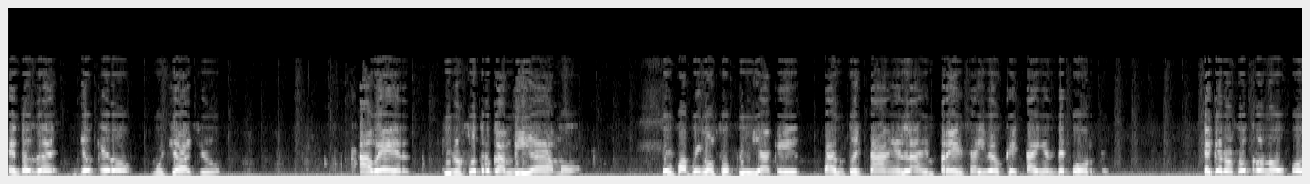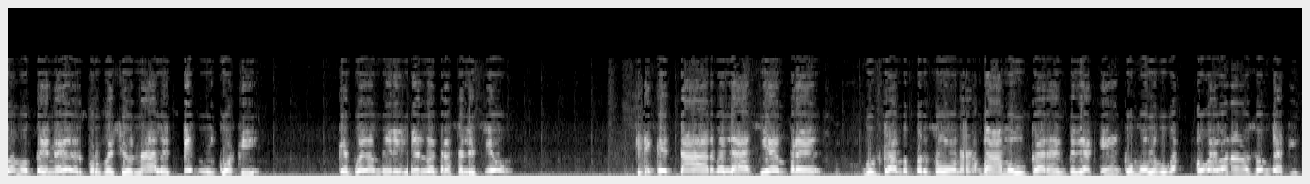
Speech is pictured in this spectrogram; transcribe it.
Entonces, yo quiero, muchachos, a ver si nosotros cambiamos esa filosofía que tanto están en las empresas y veo que está en el deporte, de que nosotros no podemos tener profesionales técnicos aquí que puedan dirigir nuestra selección. Tiene que estar, ¿verdad? Siempre buscando personas, vamos a buscar gente de aquí, como los juga- jugadores no son de aquí.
